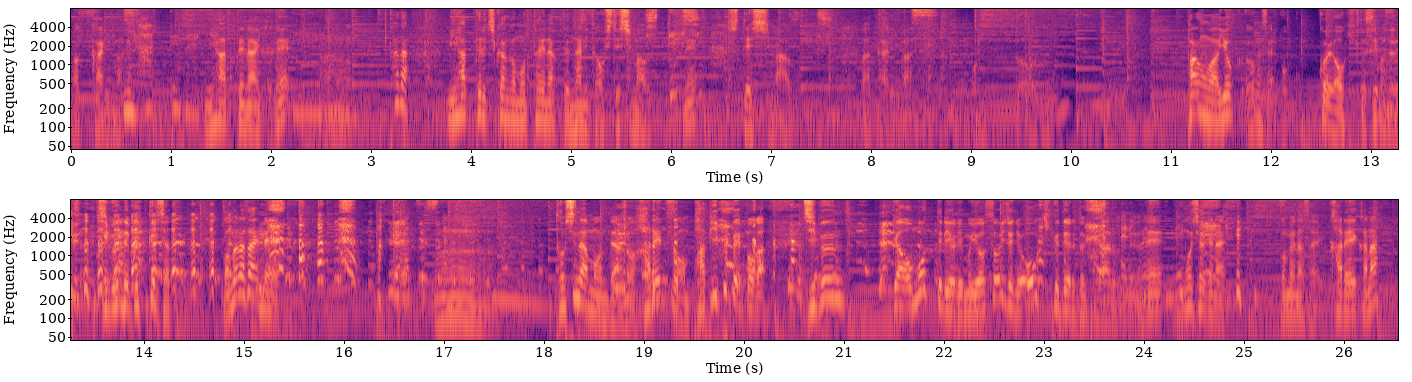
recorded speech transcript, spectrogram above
わかります。見張ってない。見張ってないとね、えうん、ただ見張ってる時間がもったいなくて何かをしてしまうね。してしまう。わかりますパンはよくごめんなさい。お声が大きくてすいませんでした。自分でびっくりしちゃった。ごめんなさいね。爆発した。うん。年なもんであの破裂音パピプペポが自分が思ってるよりも予想以上に大きく出る時があるんだよね。あります申し訳ない。ごめんなさい。カレーかな、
